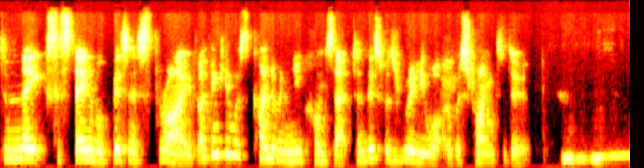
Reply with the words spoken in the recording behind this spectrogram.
to make sustainable business thrive, I think it was kind of a new concept, and this was really what I was trying to do. Mm-hmm.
